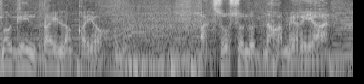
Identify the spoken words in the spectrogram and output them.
maghintay lang kayo at susunod na kami riyan.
